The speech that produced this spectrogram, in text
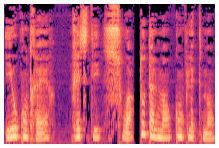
et au contraire rester soi, totalement, complètement,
